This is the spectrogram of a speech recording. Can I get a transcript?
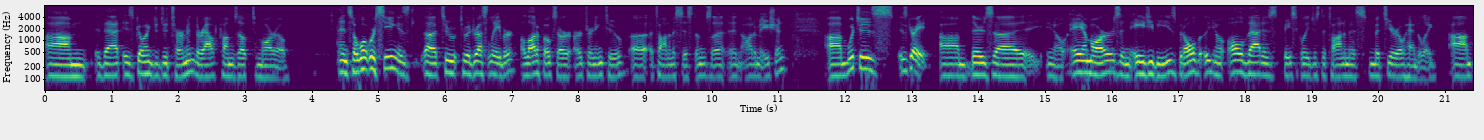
um, that is going to determine their outcomes of tomorrow. And so, what we're seeing is uh, to to address labor, a lot of folks are are turning to uh, autonomous systems uh, and automation um, which is is great. Um, there's uh, you know AMRs and AGVs, but all the, you know all of that is basically just autonomous material handling, um,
